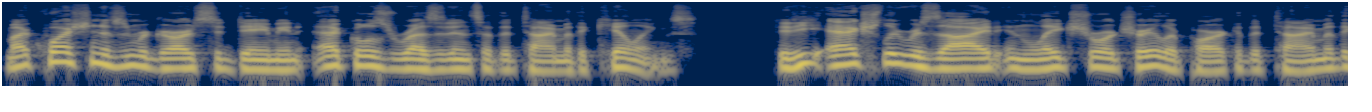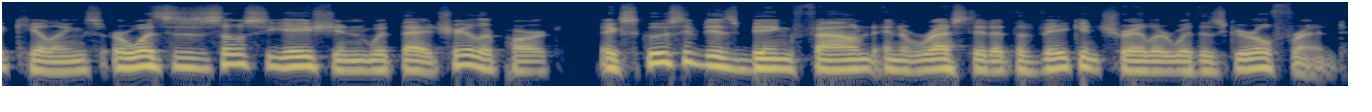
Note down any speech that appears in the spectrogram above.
My question is in regards to Damien Echols' residence at the time of the killings. Did he actually reside in Lakeshore Trailer Park at the time of the killings, or was his association with that trailer park exclusive to his being found and arrested at the vacant trailer with his girlfriend?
